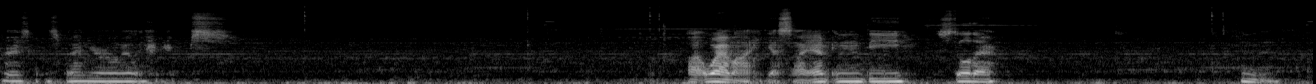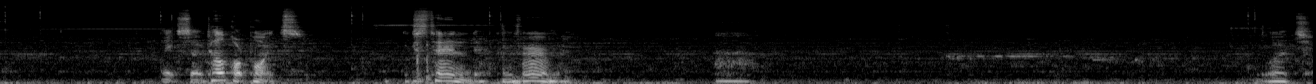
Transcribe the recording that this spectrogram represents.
Can span your relationships. Uh, where am I? Yes, I am in the... still there. Hmm. Wait, so teleport points. Extend. Confirm. What?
